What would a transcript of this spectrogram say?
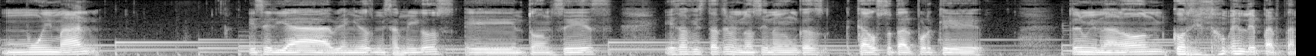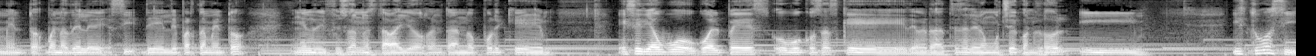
muy mal. Ese día habían ido mis amigos, eh, entonces esa fiesta terminó siendo un caos, total porque terminaron corriendo el departamento, bueno, del, sí, del departamento en el edificio donde estaba yo rentando porque ese día hubo golpes, hubo cosas que de verdad te salieron mucho de control y y estuvo así,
